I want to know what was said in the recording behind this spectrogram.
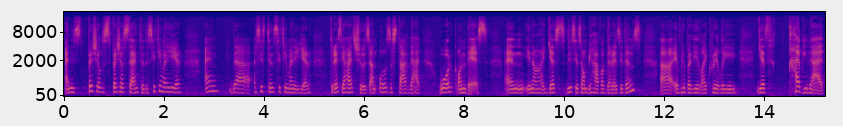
and a special, special thank to the city manager and the assistant city manager, Tracy Shoes, and all the staff that work on this. And you know, I just this is on behalf of the residents. Uh, everybody like really just happy that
